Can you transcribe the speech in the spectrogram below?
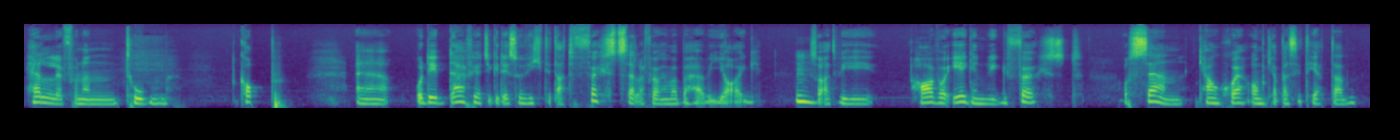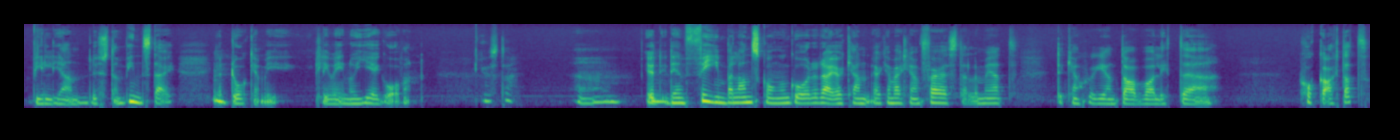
häller från en tom kopp. Uh, och det är därför jag tycker det är så viktigt att först ställa frågan vad behöver jag? Mm. Så att vi ha vår egen rygg först. Och sen kanske om kapaciteten, viljan, lusten finns där. Ja, då kan vi kliva in och ge gåvan. Just det. Um, ja, det är en fin balansgång att gå det där. Jag kan, jag kan verkligen föreställa mig att det kanske rent av var lite chockartat.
